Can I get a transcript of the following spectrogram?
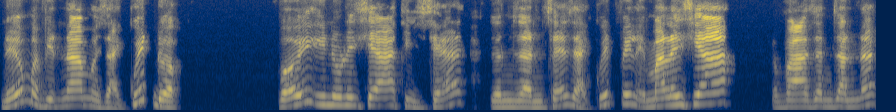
nếu mà Việt Nam mà giải quyết được với Indonesia thì sẽ dần dần sẽ giải quyết với lại Malaysia và dần dần đó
